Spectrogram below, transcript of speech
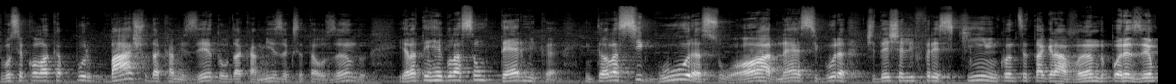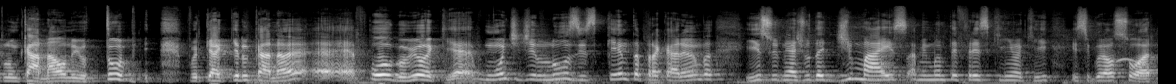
que você coloca por baixo da camiseta ou da camisa que você está usando e ela tem regulação térmica, então ela segura suor, né? Segura, te deixa ali fresquinho enquanto você está gravando, por exemplo, um canal no YouTube, porque aqui no canal é, é, é, fogo, viu? Aqui é um monte de luz, esquenta pra caramba e isso me ajuda demais a me manter fresquinho aqui e segurar o suor.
